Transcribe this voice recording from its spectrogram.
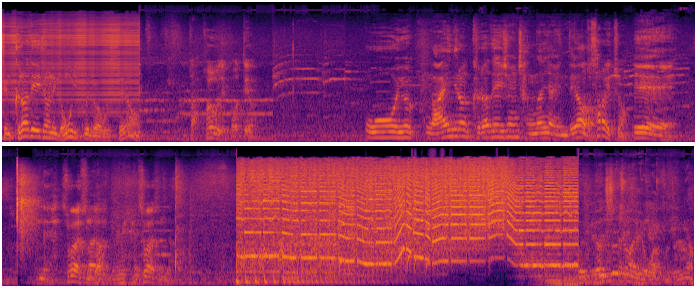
지금 그라데이션이 너무 이쁘게 들어가고 있어요. 자, 걸어보세요. 어때요? 오, 이거 라인이랑 그라데이션이 장난이 아닌데요. 살아있죠? 예. 네, 수고하셨습니다. 네, 수고하셨습니다. 면도 좀 하려고 하거든요.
